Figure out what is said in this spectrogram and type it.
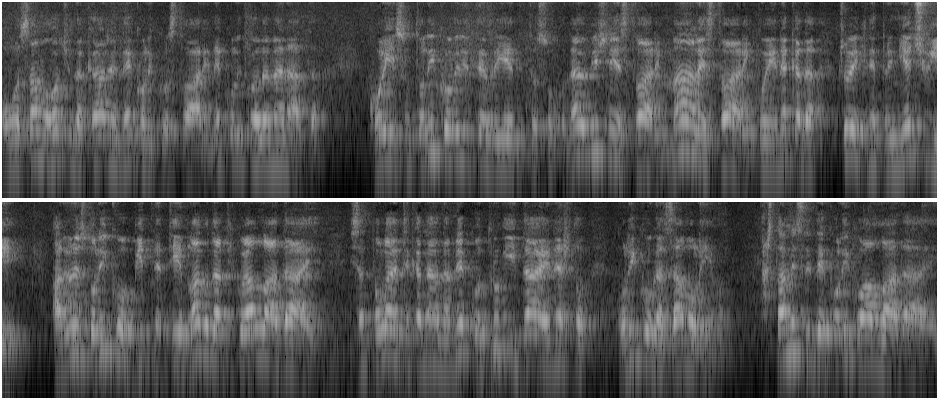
Ovo samo hoću da kažem nekoliko stvari, nekoliko elemenata, koji su toliko, vidite, vrijedni. To su najobičnije stvari, male stvari, koje nekada čovjek ne primjećuje, ali one su toliko bitne, te blagodati koje Allah daje. I sad pogledajte, kada nam neko drugi daje nešto, koliko ga zavolimo. A šta mislite koliko Allah daje?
